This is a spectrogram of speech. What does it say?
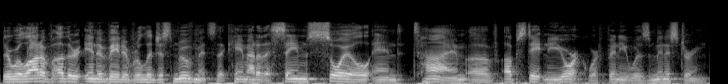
There were a lot of other innovative religious movements that came out of the same soil and time of upstate New York where Finney was ministering.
